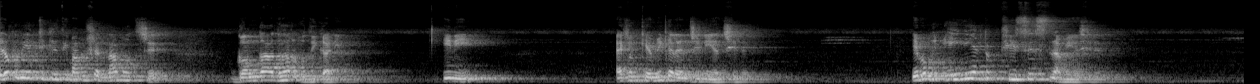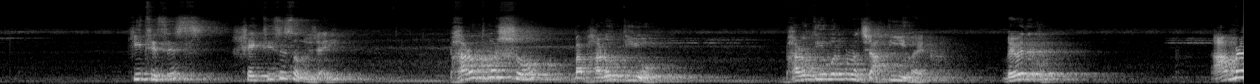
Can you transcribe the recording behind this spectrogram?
এরকমই একটি কৃতি মানুষের নাম হচ্ছে গঙ্গাধর অধিকারী। ইনি একজন কেমিক্যাল ইঞ্জিনিয়ার ছিলেন এবং এই নিয়ে একটা থিসিস নামিয়েছিলেন। কি থিসিস সেই থিসিস অনুযায়ী ভারতবর্ষ বা ভারতীয় ভারতীয় বলে কোনো জাতিই হয় না। ভেবে দেখুন, আমরা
